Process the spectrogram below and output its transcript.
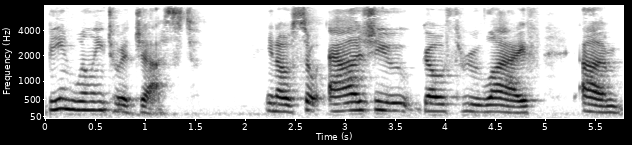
being willing to adjust. You know, so as you go through life, um,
